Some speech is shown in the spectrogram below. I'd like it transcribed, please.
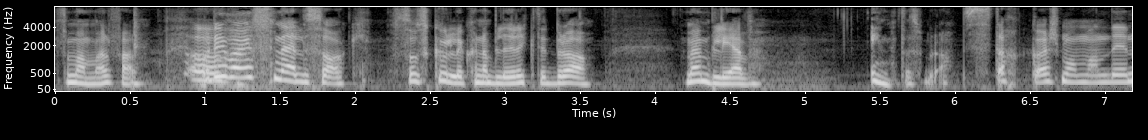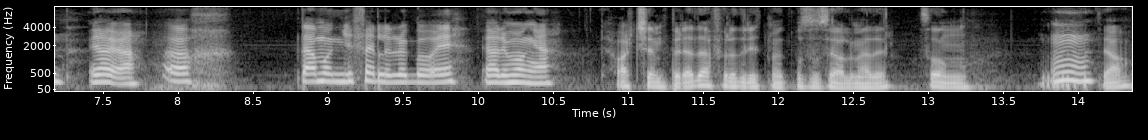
For mamma i alla fall. Och det var en snill sak som skulle kunne bli riktig bra. Men blev ikke så bra. Stakkars mammaen din. Ja, ja. Åh, det er mange feller å gå i. Ja, det er mange. Jeg har vært kjemperedd for å drite meg ut på sosiale medier. Sånn, Mm. ja,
